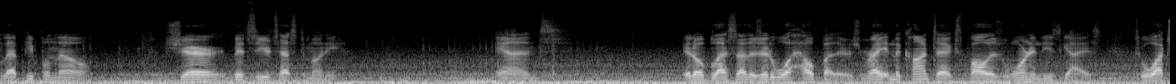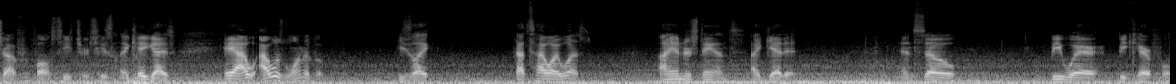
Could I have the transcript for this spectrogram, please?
Let people know. Share bits of your testimony, and it'll bless others. It will help others. Right in the context, Paul is warning these guys to watch out for false teachers. He's like, "Hey guys, hey, I, I was one of them." He's like, "That's how I was." I understand. I get it. And so beware, be careful.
